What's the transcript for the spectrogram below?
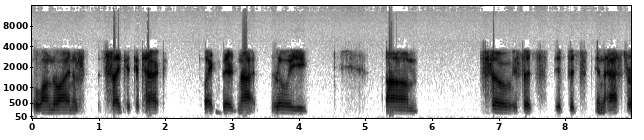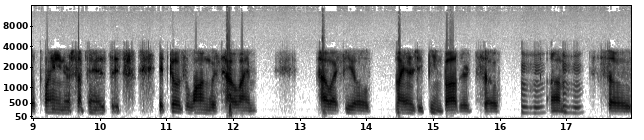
along the line of psychic attack. Like they're not really. Um, so if it's if it's in the astral plane or something, it's, it's it goes along with how I'm how I feel my energy being bothered. So Mhm. um, Mhm. so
